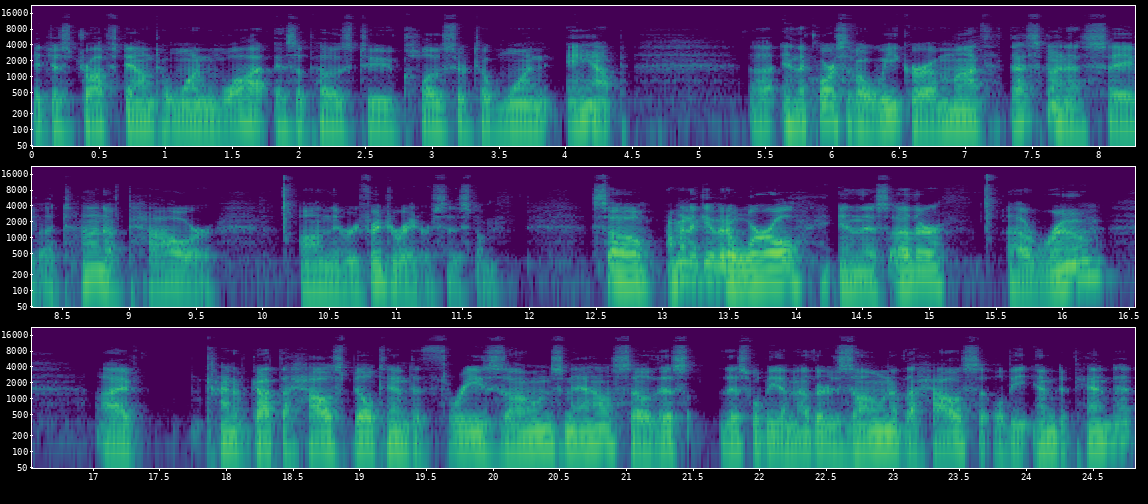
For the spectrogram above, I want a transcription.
it just drops down to one watt as opposed to closer to one amp. Uh, in the course of a week or a month, that's going to save a ton of power on the refrigerator system. So I'm going to give it a whirl in this other uh, room. I've kind of got the house built into three zones now. So this, this will be another zone of the house that will be independent.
